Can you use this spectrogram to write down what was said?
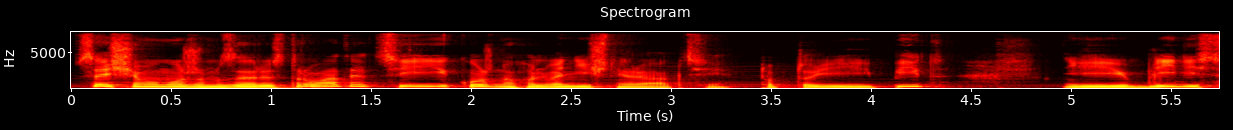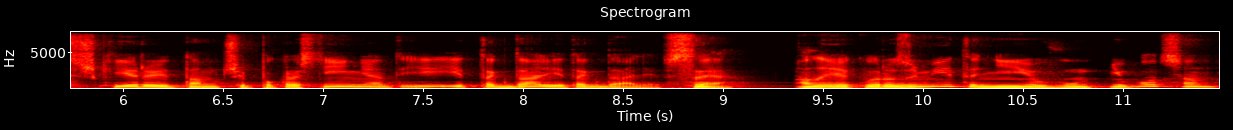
все, що ми можемо зареєструвати, це її кожногальванічні реакції, тобто її піт, її блідість шкіри там, чи покрасніння, і, і так далі. і так далі. Все. Але як ви розумієте, ні Вунт, ні Вотсон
